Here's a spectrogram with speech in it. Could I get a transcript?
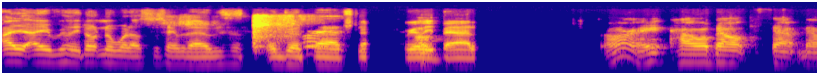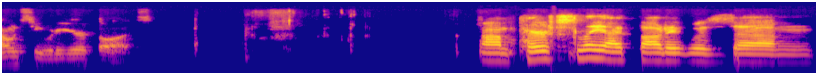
I, I really don't know what else to say about that. It was just a good match, not really oh. bad. All right. How about Fat Mountie? What are your thoughts? Um, personally, I thought it was um,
